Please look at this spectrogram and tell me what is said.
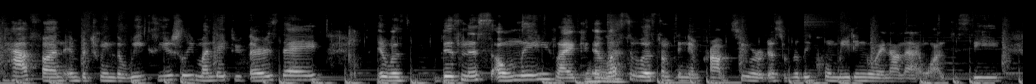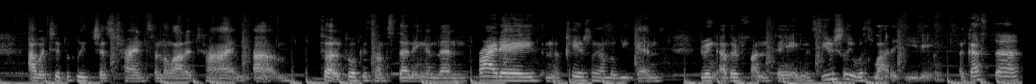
have fun in between the weeks. Usually Monday through Thursday, it was business only. Like yeah. unless it was something impromptu or just a really cool meeting going on that I wanted to see, I would typically just try and spend a lot of time um, so I would focus on studying, and then Fridays and occasionally on the weekends doing other fun things. Usually with a lot of eating. Augusta.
